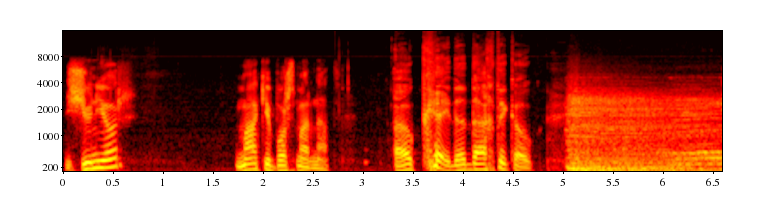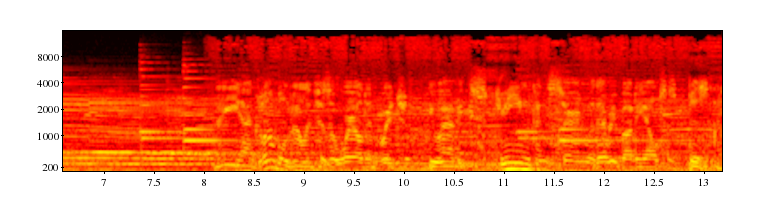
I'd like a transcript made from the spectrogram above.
junior, maak je borst maar nat. Oké, dat dacht ik ook. The uh, global village is a world in which you have extreme concern with everybody else's business.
